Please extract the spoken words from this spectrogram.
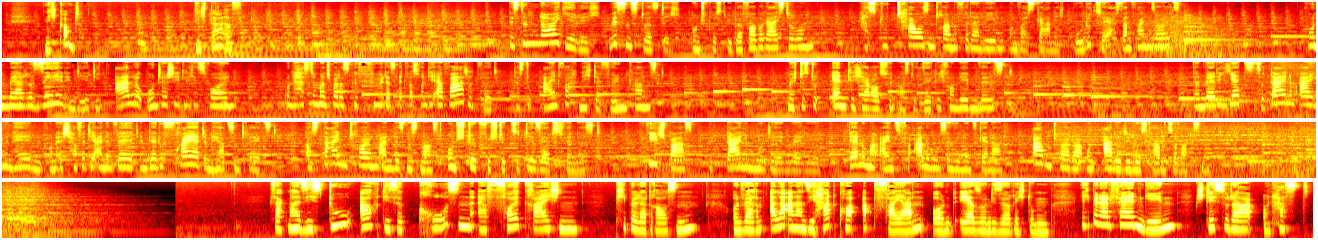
nicht kommt. Nicht da ist. Bist du neugierig, wissensdurstig und sprichst über vor Begeisterung? Hast du tausend Träume für dein Leben und weißt gar nicht, wo du zuerst anfangen sollst? Wohnen mehrere Seelen in dir, die alle unterschiedliches wollen? Und hast du manchmal das Gefühl, dass etwas von dir erwartet wird, das du einfach nicht erfüllen kannst? Möchtest du endlich herausfinden, was du wirklich vom Leben willst? Dann werde jetzt zu deinem eigenen Helden und erschaffe dir eine Welt, in der du Freiheit im Herzen trägst, aus deinen Träumen ein Business machst und Stück für Stück zu dir selbst findest. Viel Spaß mit deinem Multihelden Radio, der Nummer 1 für alle hochsensiblen Scanner, Abenteurer und alle, die Lust haben zu wachsen. Sag mal, siehst du auch diese großen, erfolgreichen People da draußen? Und während alle anderen sie hardcore abfeiern und eher so in diese Richtung, ich bin ein Fan gehen, stehst du da und hast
